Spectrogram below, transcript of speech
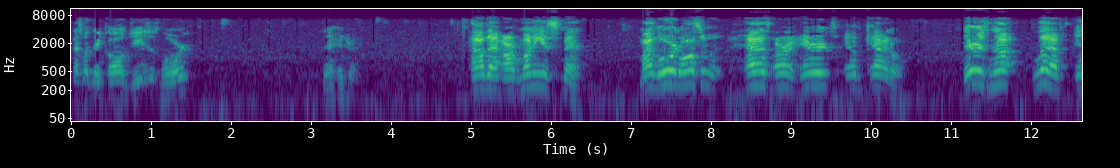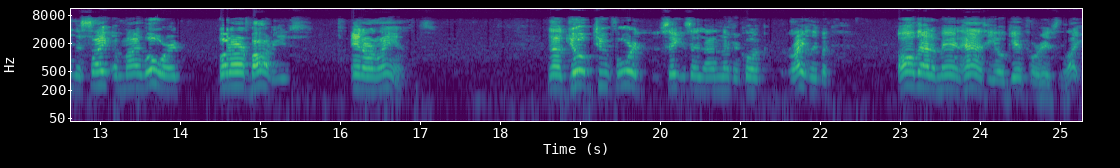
that's what they called Jesus, Lord. Interesting. How that our money is spent my Lord also has our heritage of cattle. There is not left in the sight of my Lord but our bodies and our lands. Now, Job 2 4, Satan says, I'm not going to quote rightly, but all that a man has, he'll give for his life.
